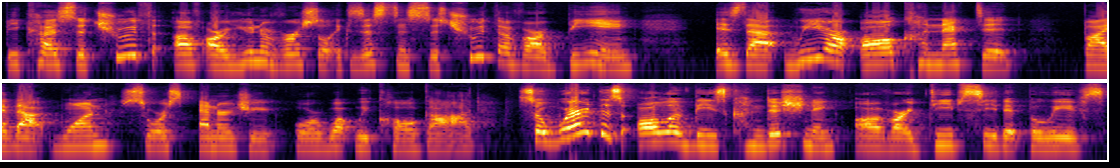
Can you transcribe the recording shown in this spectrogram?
Because the truth of our universal existence, the truth of our being, is that we are all connected by that one source energy or what we call God. So, where does all of these conditioning of our deep seated beliefs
